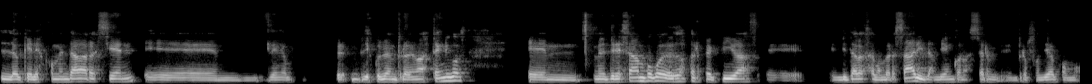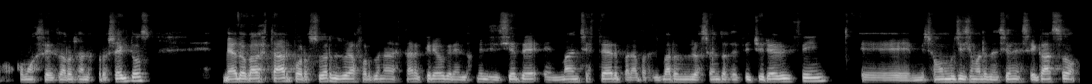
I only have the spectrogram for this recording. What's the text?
Lo que les comentaba recién, eh, disculpen problemas técnicos, eh, me interesaba un poco de dos perspectivas, eh, invitarlos a conversar y también conocer en profundidad cómo, cómo se desarrollan los proyectos. Me ha tocado estar, por suerte, tuve la fortuna de estar, creo que en el 2017, en Manchester para participar en los eventos de Future Everything. Eh, me llamó muchísimo la atención ese caso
